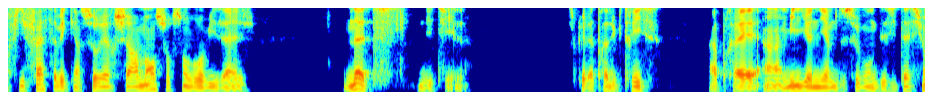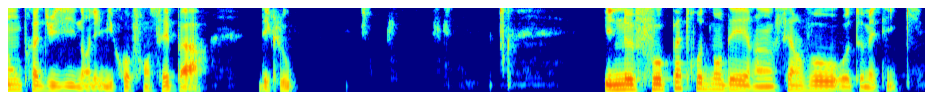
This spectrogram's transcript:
Fit face avec un sourire charmant sur son gros visage. Nuts, dit-il. Ce que la traductrice après un millionième de seconde d'hésitation, traduisit dans les micros français par des clous. Il ne faut pas trop demander à un cerveau automatique.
